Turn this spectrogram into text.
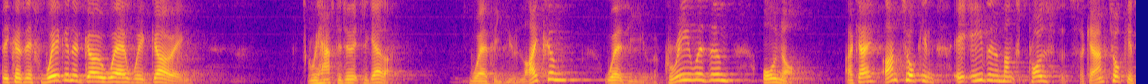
Because if we're going to go where we're going, we have to do it together. Whether you like them, whether you agree with them or not. Okay, I'm talking even amongst Protestants. Okay, I'm talking,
